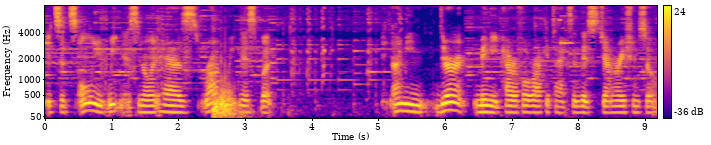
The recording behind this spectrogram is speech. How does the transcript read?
it's its only weakness, you know, it has rock weakness, but I mean, there aren't many powerful rock attacks in this generation, so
